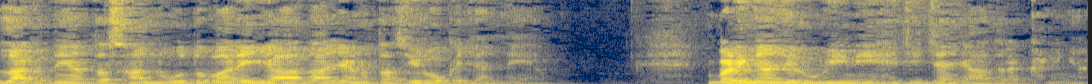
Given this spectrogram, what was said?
ਲੱਗਦੇ ਆ ਤਾਂ ਸਾਨੂੰ ਉਹ ਦੁਬਾਰੇ ਯਾਦ ਆ ਜਾਣ ਤਾਂ ਅਸੀਂ ਰੁਕ ਜਾਂਦੇ ਆ ਬੜੀਆਂ ਜ਼ਰੂਰੀ ਨੇ ਇਹ ਚੀਜ਼ਾਂ ਯਾਦ ਰੱਖਣੀਆਂ।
